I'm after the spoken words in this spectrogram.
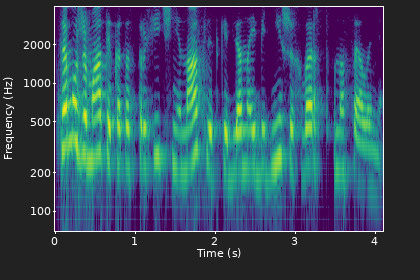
Це може мати катастрофічні наслідки для найбідніших верств населення.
